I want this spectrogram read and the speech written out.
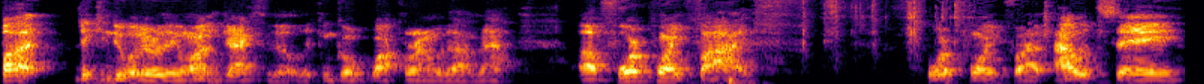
but they can do whatever they want in Jacksonville. They can go walk around without a mask. Uh, 4.5. 4.5. I would say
